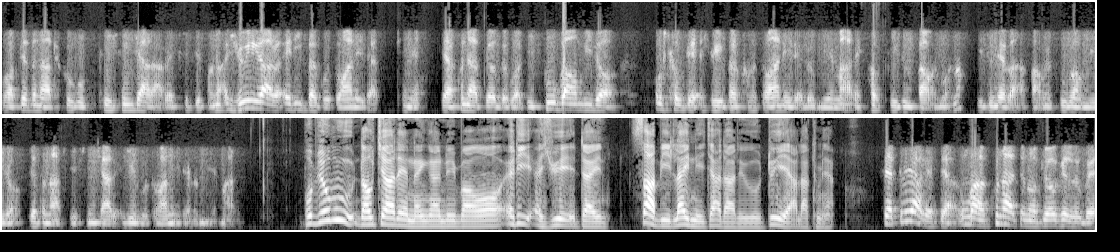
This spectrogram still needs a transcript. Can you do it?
ဟိုပြဿနာတစ်ခုကိုဖြေရှင်းကြတာပဲဖြစ်ဖြစ်ပေါ့နော်အရွေးကတော့အဲ့ဒီဘက်ကိုသွားနေတာဖြစ်နေ။ဒါခုနပြောတော့ပေါ့ဒီပူးပေါင်းပြီးတော့အုပ်ချုပ်တဲ့အရွေးဘက်ကိုသွားနေတယ်လို့မြင်ပါတယ်။ဟုတ်ပြည်သူပေါင်းပေါ့နော်။ပြည်သူနဲ့ပါအပေါင်းပူးပေါင်းပြီးတော့ပြဿနာဖြေရှင်းကြတဲ့အရွေးကိုသွားနေတယ်လို့မြင်ပါတယ်။ပုံပြမှုနောက်ကျတဲ့နိုင်ငံတွေမှာရောအဲ့ဒီအရွေးအတိုင်းစပြီးလိုက်နေကြတာတွေကိုတွေ့ရလားခင်ဗျ။ဆက်တွေ့ရတယ်ဆရာဥမာခုနကျွန်တော်ပြောခဲ့လို့ပဲ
